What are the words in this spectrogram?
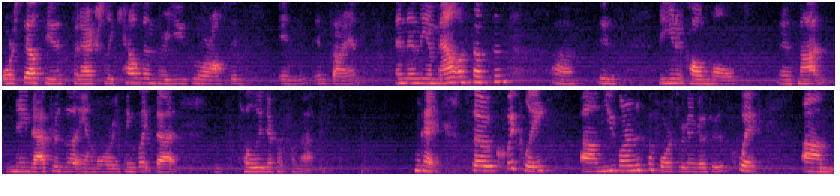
or Celsius, but actually kelvins are used more often in, in science. And then the amount of substance uh, is a unit called moles. And it's not named after the animal or things like that. It's totally different from that. Okay, so quickly, um, you've learned this before, so we're going to go through this quick. Um,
